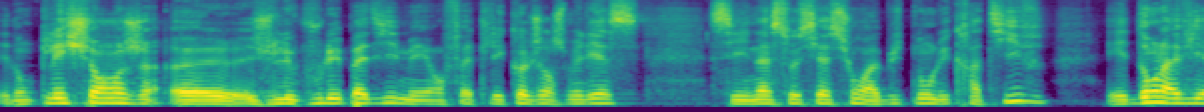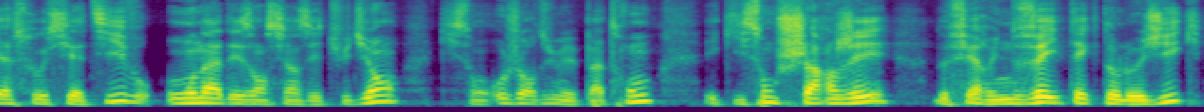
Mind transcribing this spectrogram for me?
Et donc l'échange, euh, je ne vous l'ai pas dit, mais en fait l'école Georges Méliès, c'est une association à but non lucratif. Et dans la vie associative, on a des anciens étudiants qui sont aujourd'hui mes patrons et qui sont chargés de faire une veille technologique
